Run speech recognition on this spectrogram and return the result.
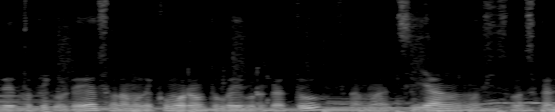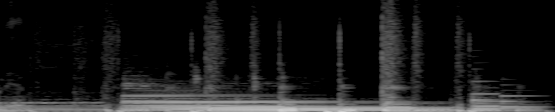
Bila Taufik Assalamualaikum warahmatullahi wabarakatuh. Selamat siang mahasiswa sekalian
